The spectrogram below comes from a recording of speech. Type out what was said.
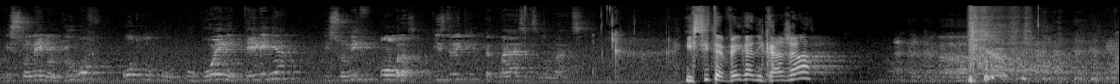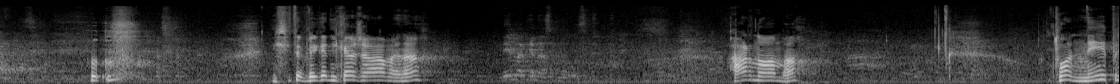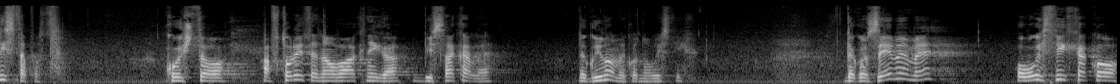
и со него љубов, отколку убоени телиња и со нив омраз. Изреки 15-17. И сите вегани кажа? и сите вегани кажа амен, а? Нема ке нас многу. Арно ама, тоа не е пристапот кој што авторите на оваа книга би сакале да го имаме кон овој стих. Да го земеме овој стих како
